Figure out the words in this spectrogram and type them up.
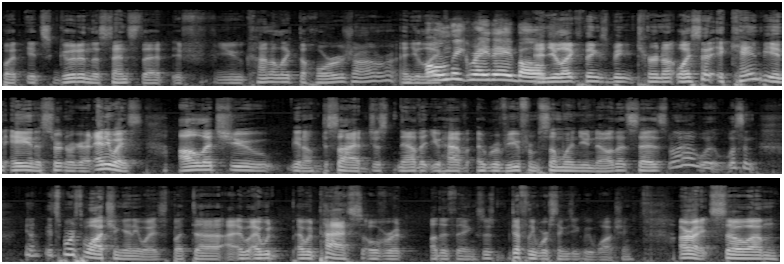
but it's good in the sense that if you kind of like the horror genre and you like Only grade A, Beau. and you like things being turned on. Well, I said it can be an A in a certain regard. Anyways, I'll let you you know decide just now that you have a review from someone you know that says, well, it wasn't you know it's worth watching anyways. But uh, I, I would I would pass over it other things. There's definitely worse things you could be watching. All right, so um,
